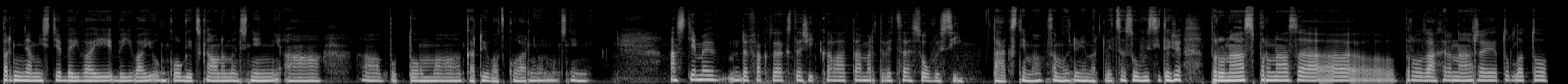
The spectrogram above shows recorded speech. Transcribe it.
První na místě bývají, bývají onkologická onemocnění a a potom kardiovaskulární onemocnění. A s těmi de facto, jak jste říkala, ta mrtvice souvisí. Tak, s těma samozřejmě mrtvice souvisí. Takže pro nás, pro nás a pro záchranáře je tohleto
